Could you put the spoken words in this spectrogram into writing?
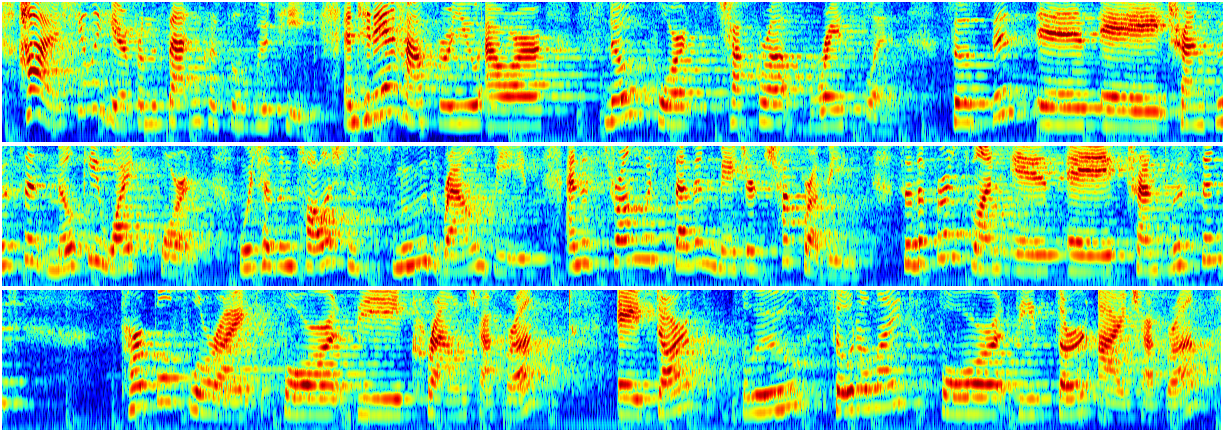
Hi, Sheila here from the Satin Crystals Boutique, and today I have for you our Snow Quartz Chakra Bracelet. So this is a translucent milky white quartz which has been polished into smooth round beads and is strung with seven major chakra beads. So the first one is a translucent purple fluorite for the crown chakra, a dark blue sodalite for the third eye chakra,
